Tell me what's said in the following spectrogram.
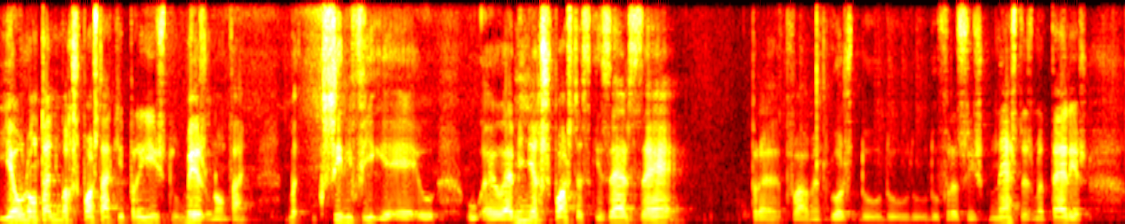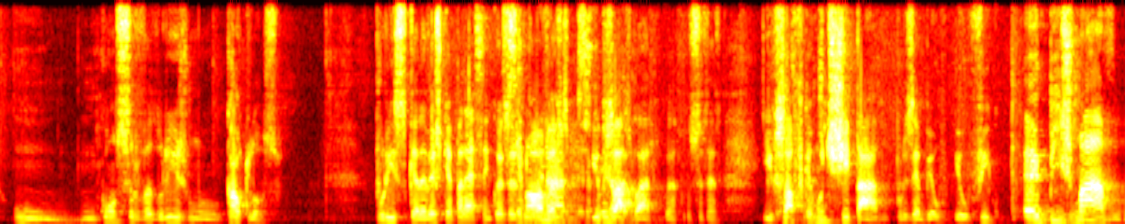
E eu não tenho uma resposta aqui para isto, mesmo não tenho. O que significa. É, é, a minha resposta, se quiseres, é, para provavelmente gosto do, do, do Francisco, nestas matérias, um, um conservadorismo cauteloso. Por isso, cada vez que aparecem coisas novas. E o pessoal, claro, claro, com certeza. E o pessoal fica muito excitado. Por exemplo, eu, eu fico abismado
